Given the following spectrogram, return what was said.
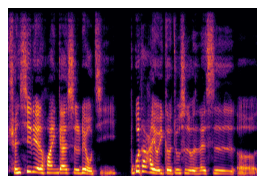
全系列的话应该是六集，不过它还有一个就是有点类似呃。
